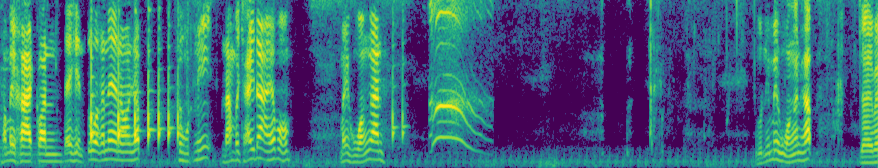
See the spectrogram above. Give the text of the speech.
ถ้าไม่ขาดก่อนได้เห็นตัวกันแน่นอนครับ สูตรนี้นำไปใช้ได้ครับผม ไม่หวงกันสูตรนี้ไม่หวงกันครับได้ไหม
